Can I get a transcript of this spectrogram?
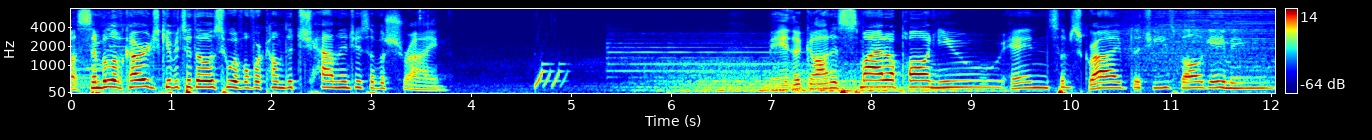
A symbol of courage give it to those who have overcome the challenges of a shrine. May the goddess smile upon you and subscribe to Cheese Ball Gaming.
